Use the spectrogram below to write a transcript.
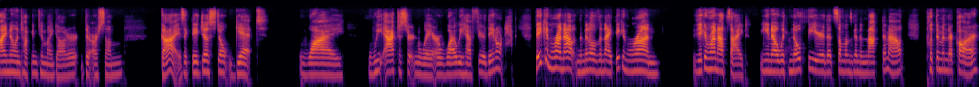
I know in talking to my daughter, there are some guys like they just don't get why we act a certain way or why we have fear. They don't they can run out in the middle of the night. They can run they can run outside, you know, with no fear that someone's going to knock them out, put them in their car,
